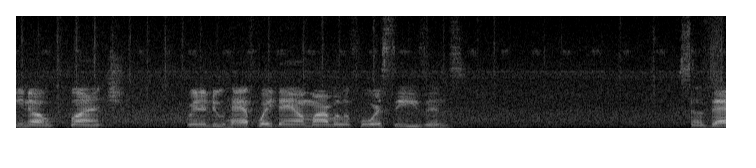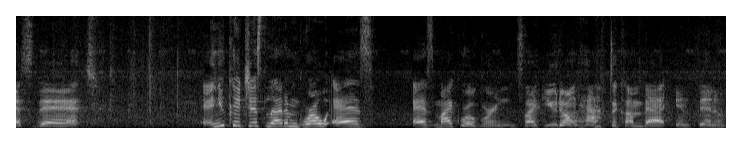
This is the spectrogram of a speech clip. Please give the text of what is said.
you know, bunch. We're going to do halfway down Marvel of Four Seasons. So that's that. And you could just let them grow as as microgreens. Like you don't have to come back and thin them.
